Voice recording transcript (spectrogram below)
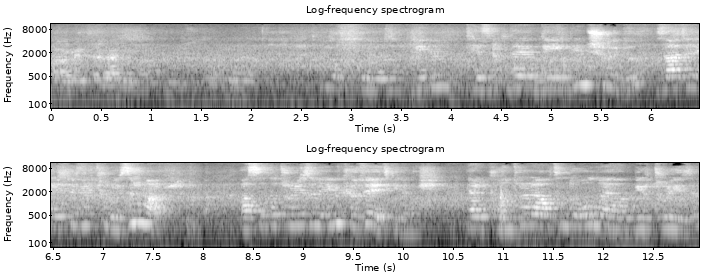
parametreler mi var? Yok, e, benim tezimde değindiğim şuydu. Zaten evde bir turizm var. Aslında turizm evi kötü etkilemiş. Yani kontrol altında olmayan bir turizm,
